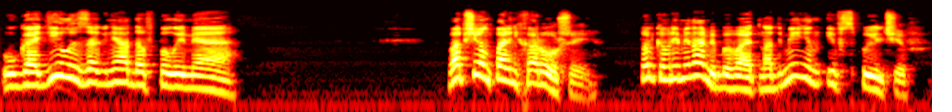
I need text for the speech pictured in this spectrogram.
Угодил из огня до в полымя. Вообще он парень хороший, только временами бывает надменен и вспыльчив.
